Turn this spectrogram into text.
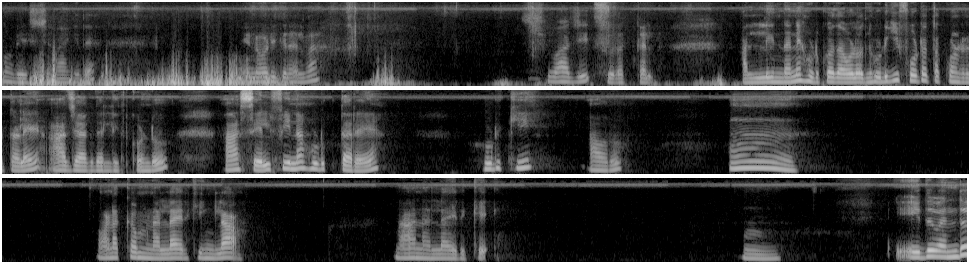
ನೋಡಿ, ಎಷ್ಟು ಚೆನ್ನಾಗಿದೆ. ನೀವು ನೋಡಿದ್ದೀರಲ್ವಾ? ಶಿವಾಜಿ ಸುರತ್ಕಲ್. ಅಲ್ಲಿಂದನೇ ಹುಡ್ಕೋದು. ಅವಳೊಂದು ಹುಡುಗಿ ಫೋಟೋ ತಗೊಂಡಿರ್ತಾಳೆ ಆ ಜಾಗದಲ್ಲಿ ನಿಂತ್ಕೊಂಡು. ಆ ಸೆಲ್ಫಿನ ಹುಡುಕ್ತಾರೆ. ಹುಡುಕಿ ಅವರು வணக்கம் நல்லா இருக்கீங்களா நான் நல்லா இருக்கேன் ம் இது வந்து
